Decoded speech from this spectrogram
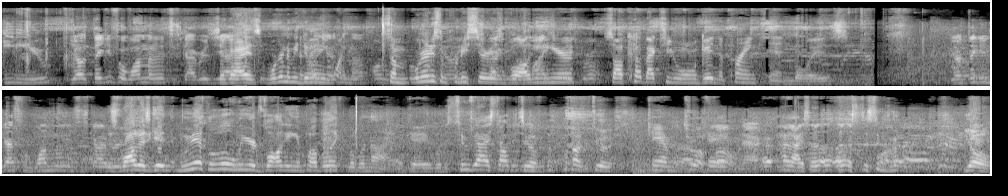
Edu. Yo, thank you for one million subscribers. So guys, we're gonna be doing some. We're gonna do some pretty serious vlogging here. So I'll cut back to you when we're getting the pranks in, boys. Yo, thank you guys for one million subscribers. This vlog is getting. We make a little weird vlogging in public, but we're not. Okay, we're just two guys talking to a talking to a camera. To a phone, actually. Hi guys. Uh, uh, let's just. Yo,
